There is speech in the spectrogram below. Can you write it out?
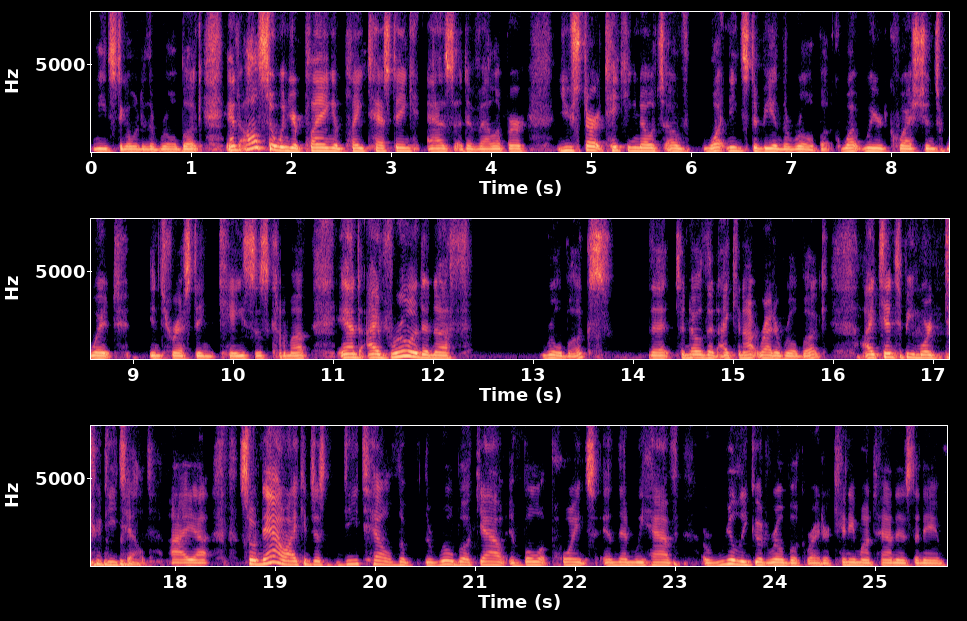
needs to go into the rule book. And also when you're playing and play testing as a developer, you start taking notes of what needs to be in the rule book, what weird questions, what interesting cases come up. And I've ruined enough rule books that to know that I cannot write a rule book. I tend to be more too detailed. I uh, so now I can just detail the the rule book out in bullet points, and then we have a really good rule book writer. Kenny Montana is the name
